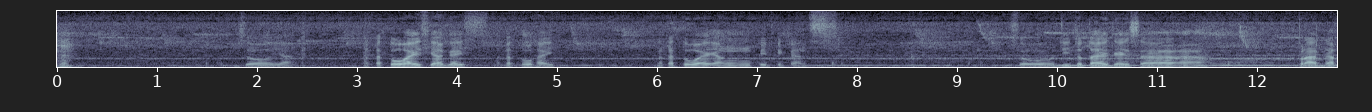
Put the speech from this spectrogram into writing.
So yan nakatuhay siya guys. Nakatuhay. Nakatuhay ang PP cans So dito tayo guys sa ah, product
